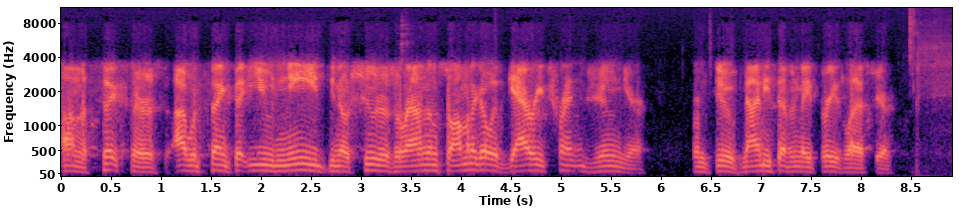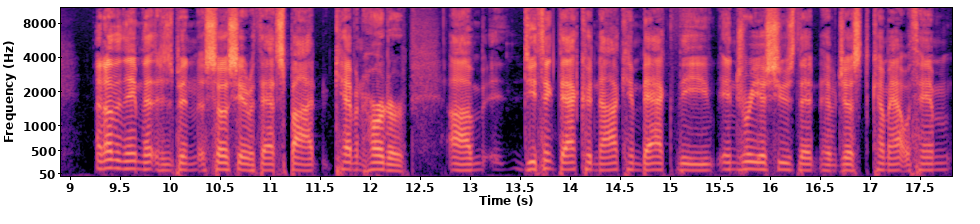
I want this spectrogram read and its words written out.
on the Sixers, I would think that you need, you know, shooters around them. So I'm going to go with Gary Trent Jr. from Duke. 97 made threes last year. Another name that has been associated with that spot, Kevin Huerter. Um, do you think that could knock him back? The injury issues that have just come out with him.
